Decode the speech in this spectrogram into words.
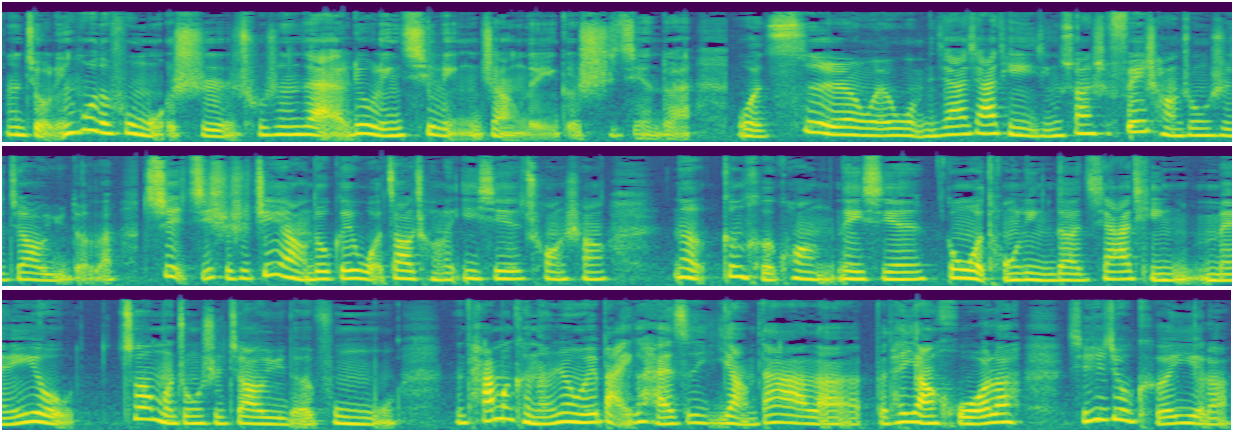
那九零后的父母是出生在六零七零这样的一个时间段，我自认为我们家家庭已经算是非常重视教育的了。这即使是这样，都给我造成了一些创伤，那更何况那些跟我同龄的家庭没有。这么重视教育的父母，那他们可能认为把一个孩子养大了，把他养活了，其实就可以了。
